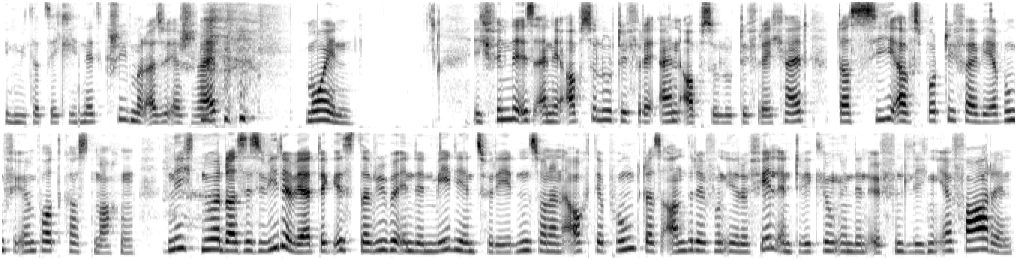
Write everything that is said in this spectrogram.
irgendwie tatsächlich nett geschrieben hat. Also er schreibt, Moin, Ich finde es eine absolute, Fre eine absolute Frechheit, dass Sie auf Spotify Werbung für Ihren Podcast machen. Nicht nur, dass es widerwärtig ist, darüber in den Medien zu reden, sondern auch der Punkt, dass andere von ihrer Fehlentwicklung in den Öffentlichen erfahren,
